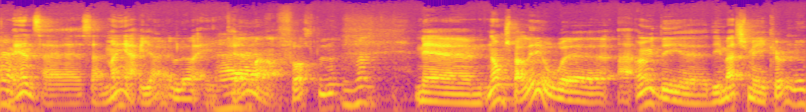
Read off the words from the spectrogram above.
hein. sa, sa main arrière, là, elle est tellement forte, là. Mhm. Mais euh, non, je parlais au, euh, à un des, euh, des matchmakers,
